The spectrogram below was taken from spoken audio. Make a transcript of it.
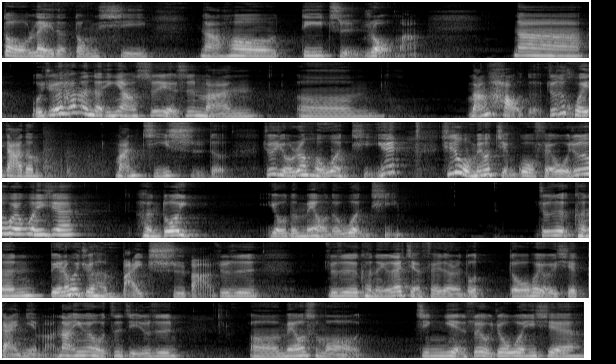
豆类的东西，然后低脂肉嘛。那我觉得他们的营养师也是蛮嗯蛮好的，就是回答的蛮及时的。就有任何问题，因为其实我没有减过肥，我就是会问一些很多有的没有的问题，就是可能别人会觉得很白痴吧，就是就是可能有在减肥的人都都会有一些概念嘛。那因为我自己就是呃没有什么经验，所以我就问一些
